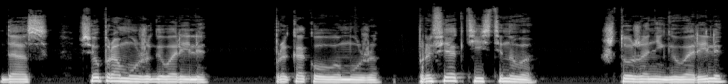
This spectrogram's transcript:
Дас, все про мужа говорили. Про какого мужа? Про Феоктистиного. Что же они говорили?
